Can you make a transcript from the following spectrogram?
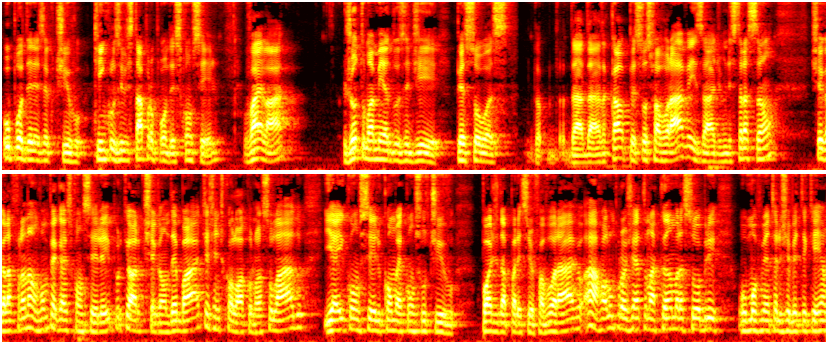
O Poder Executivo, que inclusive está propondo esse conselho, vai lá, junta uma meia dúzia de pessoas da, da, da, pessoas favoráveis à administração, chega lá e fala, não, vamos pegar esse conselho aí, porque a hora que chegar um debate, a gente coloca o nosso lado, e aí conselho, como é consultivo, pode dar parecer favorável. Ah, rola um projeto na Câmara sobre o movimento LGBTQIA+.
